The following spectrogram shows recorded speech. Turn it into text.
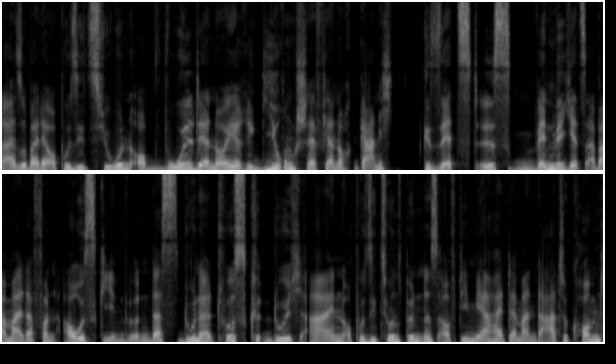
also bei der Opposition, obwohl der neue Regierungschef ja noch gar nicht gesetzt ist. Wenn wir jetzt aber mal davon ausgehen würden, dass Donald Tusk durch ein Oppositionsbündnis auf die Mehrheit der Mandate kommt,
